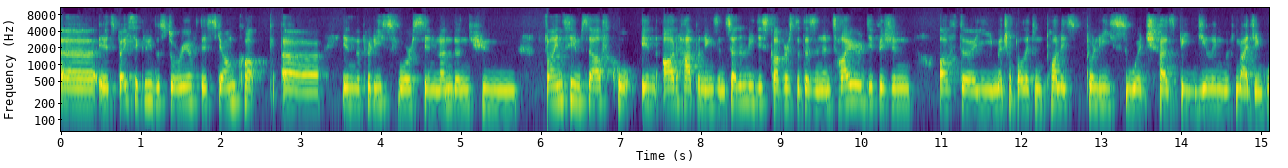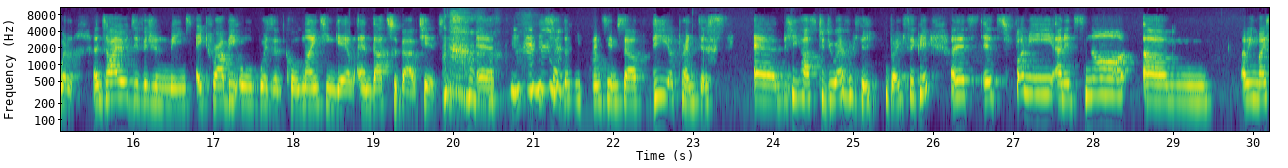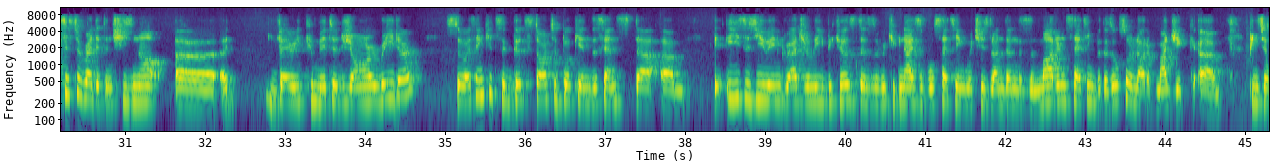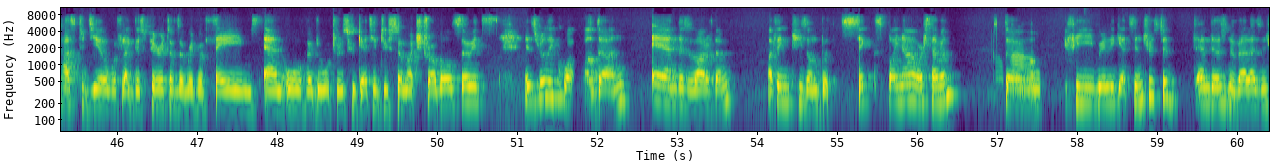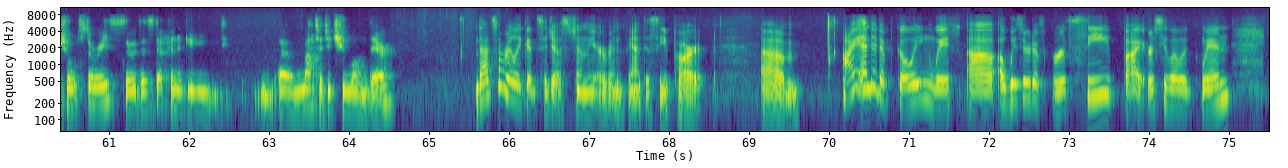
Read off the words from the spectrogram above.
Uh, it's basically the story of this young cop uh, in the police force in London who finds himself caught in odd happenings and suddenly discovers that there's an entire division of the Metropolitan Police, Police, which has been dealing with magic. Well, entire division means a crabby old wizard called Nightingale, and that's about it. and he suddenly finds himself the apprentice, and he has to do everything basically. And it's it's funny, and it's not. Um, I mean, my sister read it, and she's not uh, a very committed genre reader. So I think it's a good starter book in the sense that um, it eases you in gradually because there's a recognizable setting, which is London. There's a modern setting, but there's also a lot of magic. Um, Peter has to deal with like the spirit of the River Thames and all her daughters who get into so much trouble. So it's it's really quite well done, and there's a lot of them. I think he's on book six by now or seven. Oh, so wow. if he really gets interested, and there's novellas and short stories, so there's definitely uh, matter to chew on there. That's a really good suggestion, the urban fantasy part. Um, I ended up going with uh, A Wizard of Earthsea by Ursula Le Guin.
